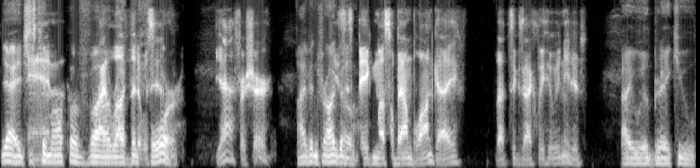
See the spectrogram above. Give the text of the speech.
Yeah, he just and came off of uh, I love that it was Four. Him. Yeah, for sure. Ivan Drago. He's this big muscle bound blonde guy. That's exactly who we needed. I will break you.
